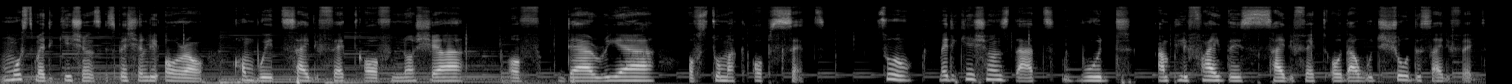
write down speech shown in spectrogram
Most medications, especially oral, come with side effect of nausea, of diarrhea, of stomach upset. So, medications that would amplify this side effect or that would show the side effect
